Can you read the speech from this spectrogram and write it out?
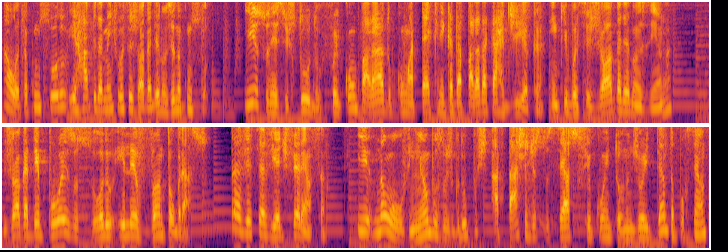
a outra com soro e rapidamente você joga adenosina com soro. Isso nesse estudo foi comparado com a técnica da parada cardíaca, em que você joga adenosina, joga depois o soro e levanta o braço, para ver se havia diferença e não houve em ambos os grupos, a taxa de sucesso ficou em torno de 80%,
